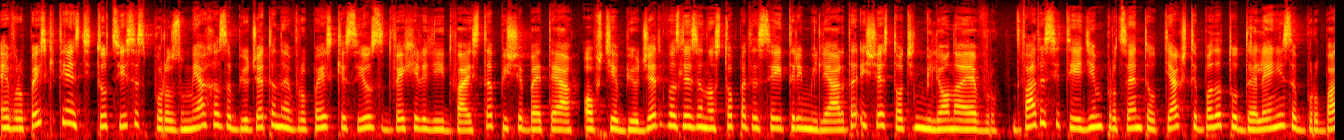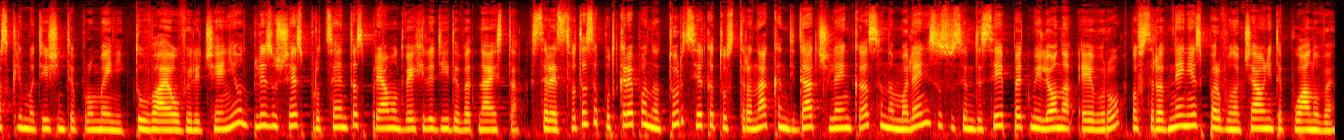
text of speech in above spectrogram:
Европейските институции се споразумяха за бюджета на Европейския съюз за 2020, пише БТА. Общия бюджет възлиза на 153 милиарда и 600 милиона евро. 21% от тях ще бъдат отделени за борба с климатичните промени. Това е увеличение от близо 6% спрямо 2019. Средствата за подкрепа на Турция като страна кандидат членка са намалени с 85 милиона евро в сравнение с първоначалните планове.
